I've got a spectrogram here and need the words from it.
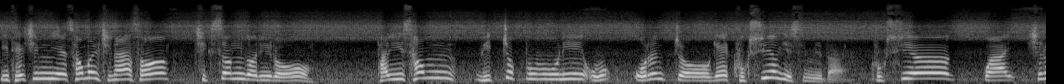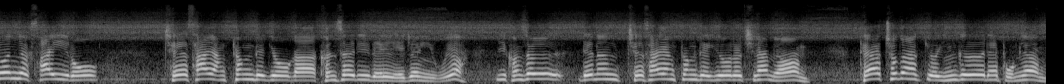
이 대심리의 섬을 지나서 직선거리로 이섬 위쪽 부분이 오, 오른쪽에 국수역이 있습니다. 국수역과 신원역 사이로 제4 양평대교가 건설이 될 예정이고요. 이 건설되는 제4 양평대교를 지나면 대하초등학교 인근에 보면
